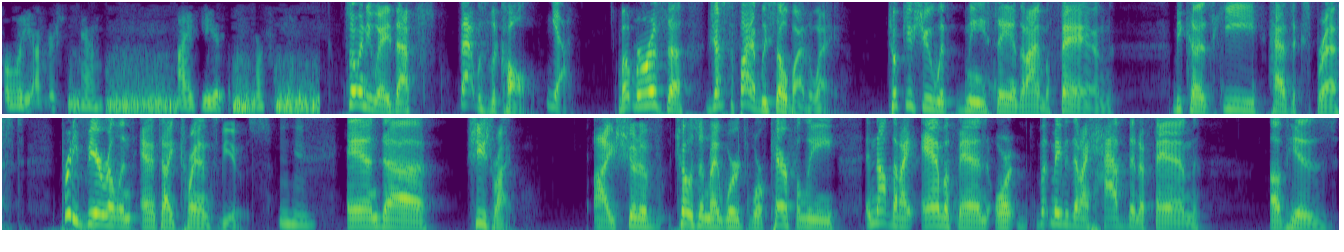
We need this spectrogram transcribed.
fully understand why he is a powerful. So anyway, that's that was the call. Yeah. But Marissa, justifiably so, by the way, took issue with me saying that I'm a fan because he has expressed pretty virulent anti-trans views, Mm-hmm. and uh, she's right. I should have chosen my words more carefully, and not that I am a fan, or but maybe that I have been a fan of his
